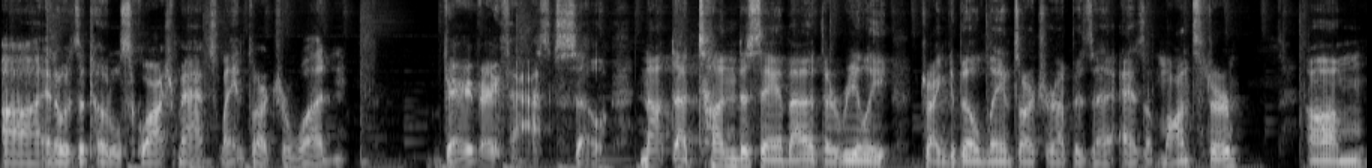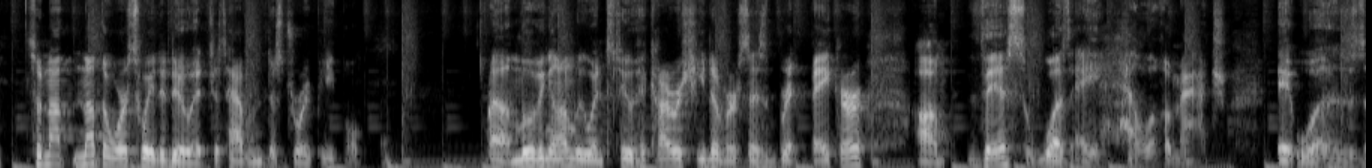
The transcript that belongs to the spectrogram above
uh, and it was a total squash match. Lance Archer won very, very fast. So not a ton to say about it. They're really trying to build Lance Archer up as a as a monster. Um, so not not the worst way to do it. Just have him destroy people. Uh, moving on, we went to Hikaru Shida versus Britt Baker. Um, this was a hell of a match. It was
